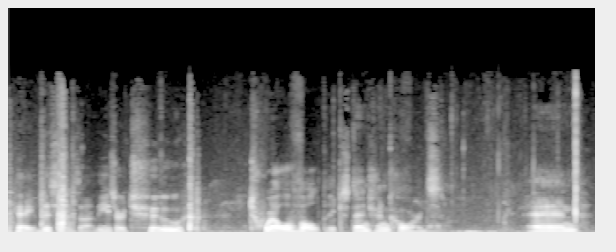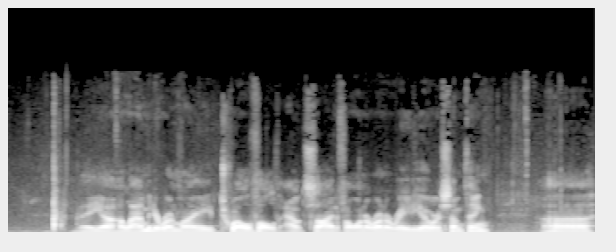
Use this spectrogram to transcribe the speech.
Okay, this is uh, these are two 12 volt extension cords, and they uh, allow me to run my 12 volt outside if I want to run a radio or something. Uh,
